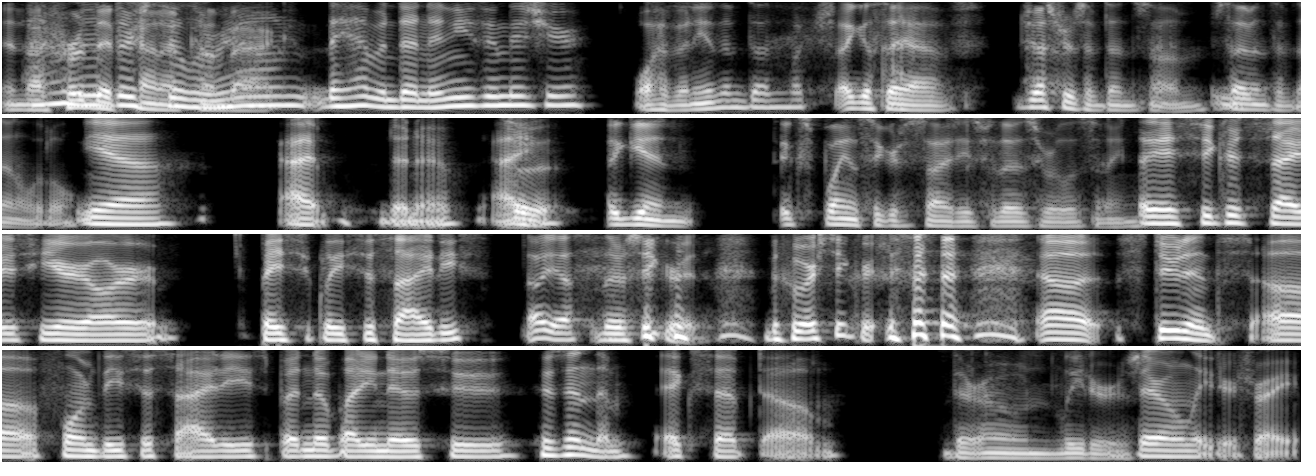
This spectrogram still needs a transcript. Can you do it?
and I I've heard they've kind of come back. around. They haven't done anything this year. Well, have any of them done much? I guess they have. Jesters have done some. Sevens have done a little. Yeah, I don't know. So again, explain secret societies for those who are listening. I, okay, secret societies here are basically societies Oh yes, they're secret. who are secret. uh, students uh, form these societies, but nobody knows who who's in them except um, their own leaders. their own leaders, right?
